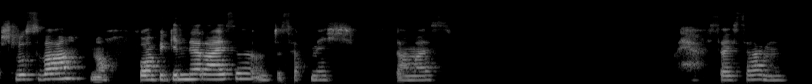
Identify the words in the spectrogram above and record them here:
Schluss war, noch vor Beginn der Reise. Und das hat mich damals, ja, wie soll ich sagen,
